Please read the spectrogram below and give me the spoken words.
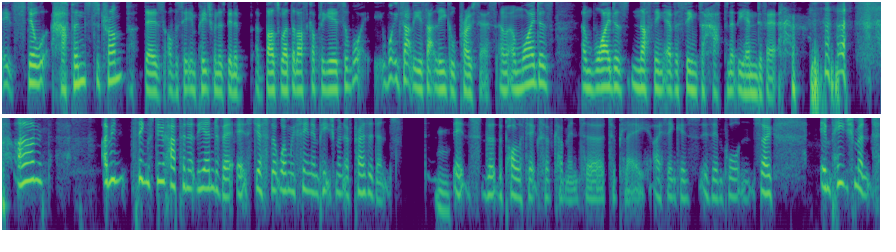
it's still happened to Trump. There's obviously impeachment has been a, a, buzzword the last couple of years. So what what exactly is that legal process, and, and why does and why does nothing ever seem to happen at the end of it? um, I mean, things do happen at the end of it. It's just that when we've seen impeachment of presidents, Mm. it's that the politics have come into to play. I think is is important. So impeachment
